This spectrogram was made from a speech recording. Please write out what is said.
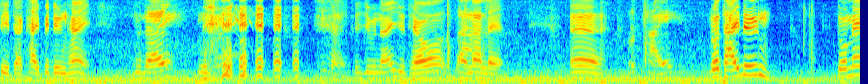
ติดอะใครไปดึงให้ อยู่ไหนที่ไหน อยู่ไหนอยู่แถวอันนั่นแหละ เออรถไถรถไถดึง ตัวแม่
